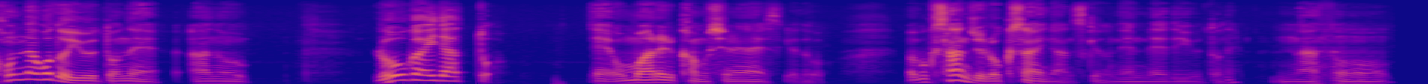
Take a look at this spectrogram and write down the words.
こんなこと言うとね、あの、老害だと、え思われるかもしれないですけど、まあ僕36歳なんですけど、年齢で言うとね。あの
